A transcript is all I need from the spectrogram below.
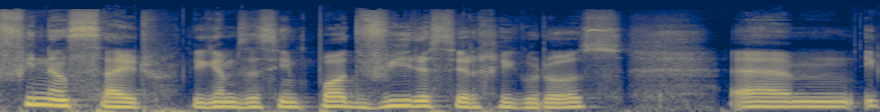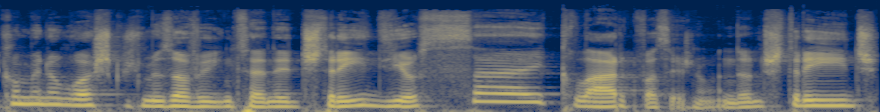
financeiro, digamos assim, pode vir a ser rigoroso. Um, e como eu não gosto que os meus ouvintes andem distraídos, e eu sei, claro que vocês não andam distraídos,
